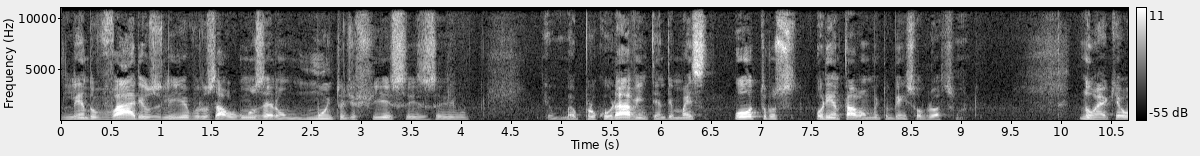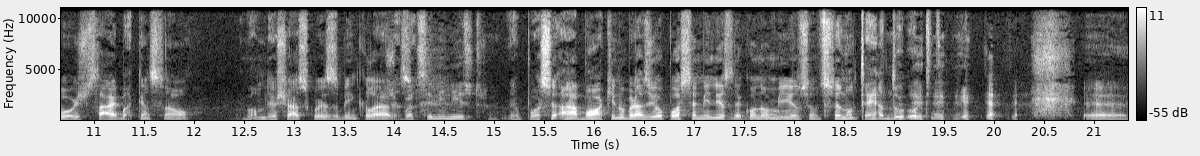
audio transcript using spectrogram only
lendo vários livros, alguns eram muito difíceis, eu, eu, eu, procurava entender, mas outros orientavam muito bem sobre o assunto. Não é que eu hoje saiba, atenção, vamos deixar as coisas bem claras. Você pode ser ministro. Eu posso ser, ah, bom, aqui no Brasil eu posso ser ministro da Economia, você não tem a dúvida. é,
